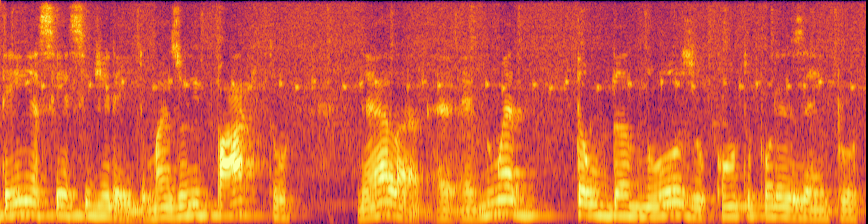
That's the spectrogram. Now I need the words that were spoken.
tenha assim, esse direito, mas o impacto nela é- é- não é tão danoso quanto, por exemplo,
